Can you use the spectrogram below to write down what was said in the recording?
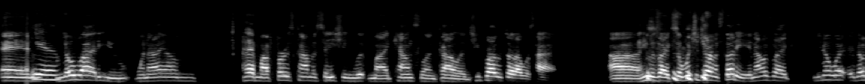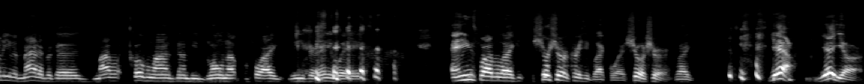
And yeah. no lie to you, when I um had my first conversation with my counselor in college, he probably thought I was high. Uh, he was like, "So what you trying to study?" And I was like, "You know what? It don't even matter because my clothing line is gonna be blown up before I leave here anyway." and he's probably like, "Sure, sure, crazy black boy. Sure, sure. Like, yeah, yeah, you are."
